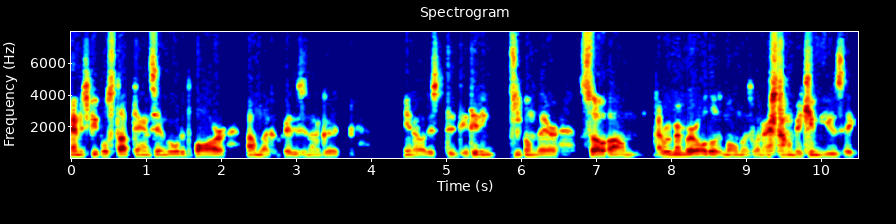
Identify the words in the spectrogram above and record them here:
And as people stop dancing and go to the bar, I'm like, okay, this is not good. You know, this it didn't keep them there. So um, I remember all those moments when I started making music,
